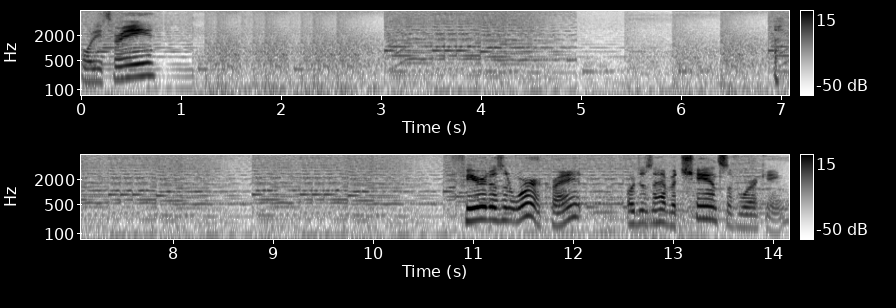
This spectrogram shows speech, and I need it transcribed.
43. Fear doesn't work, right? Or does it have a chance of working?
